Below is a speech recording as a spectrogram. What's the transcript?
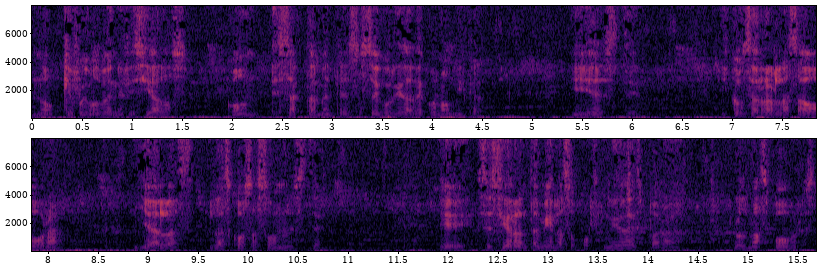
¿no? que fuimos beneficiados con exactamente eso, seguridad económica. Y este y con cerrarlas ahora ya las, las cosas son este eh, se cierran también las oportunidades para los más pobres.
